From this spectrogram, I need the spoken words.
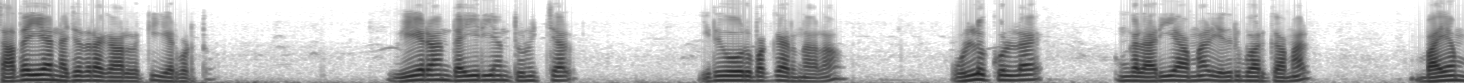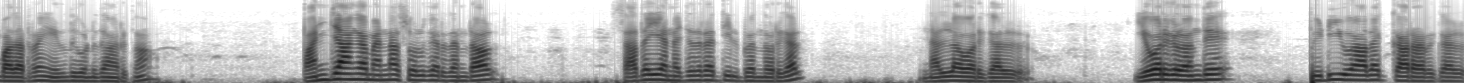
சதைய நட்சத்திரக்காரர்களுக்கு ஏற்படுத்தும். வீரம் தைரியம் துணிச்சல் இது ஒரு பக்கம் இருந்தாலும் உள்ளுக்குள்ளே உங்கள் அறியாமல் எதிர்பார்க்காமல் பயம் பதற்றம் இருந்து கொண்டு தான் இருக்கும். பஞ்சாங்கம் என்ன சொல்கிறது என்றால் சதய நட்சத்திரத்தில் பிறந்தவர்கள் நல்லவர்கள். இவர்கள் வந்து பிடிவாதக்காரர்கள்.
